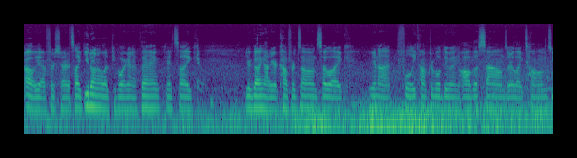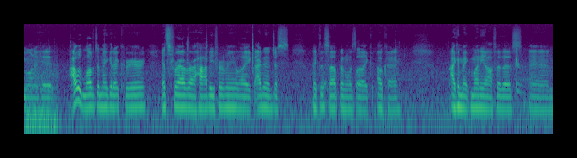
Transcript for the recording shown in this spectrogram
Oh yeah, for sure. It's like you don't know what people are gonna think. It's like you're going out of your comfort zone, so like you're not fully comfortable doing all the sounds or like tones you want to hit. I would love to make it a career. It's forever a hobby for me. Like I didn't just pick this up and was like, okay, I can make money off of this and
